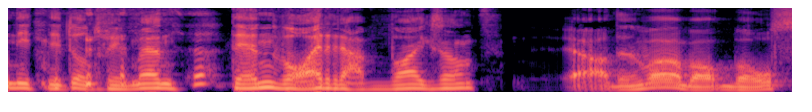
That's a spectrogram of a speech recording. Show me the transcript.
1998-filmen, den var ræva, ikke sant? Ja, den var Bows. balls.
